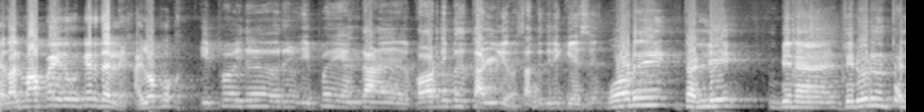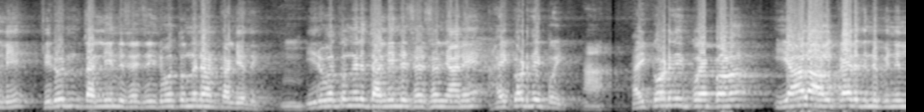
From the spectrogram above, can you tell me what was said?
ഏതായാലും മാപ്പ ഇത് കുട്ടിയരുതല്ലേ അതിപ്പോ ഇപ്പൊ ഇത് ഒരു ഇപ്പൊ എന്താണ്? കോടതി ഇപ്പൊ ഇത് തള്ളിയോ? സത്യത്തിന് കേസ്? കോടതി തള്ളി പിന്നെ തിരൂരിൽ തള്ളി തിരൂരിൽ തള്ളിയതിന്റെ ശേഷം ഇരുപത്തൊന്നിലാണ് തള്ളിയത്. ഇരുപത്തൊന്നിൽ തള്ളിയതിന്റെ ശേഷം ഞാൻ ഹൈക്കോടതിയിൽ പോയി. ഹൈക്കോടതിയിൽ പോയപ്പോൾ ഇയാൾ ആൾക്കാർ ഇതിന്റെ പിന്നിൽ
